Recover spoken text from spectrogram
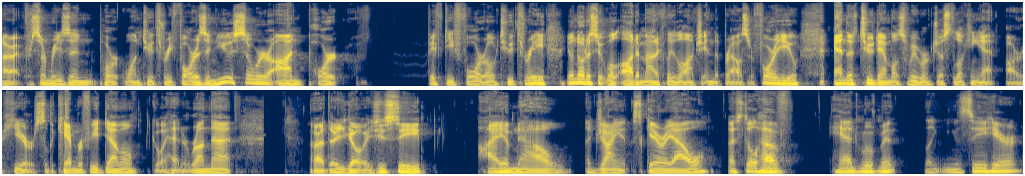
all right, for some reason, port 1234 is in use, so we're on port 54023. You'll notice it will automatically launch in the browser for you. And the two demos we were just looking at are here. So the camera feed demo, go ahead and run that. All right, there you go. As you see, I am now a giant scary owl. I still have hand movement, like you can see here.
